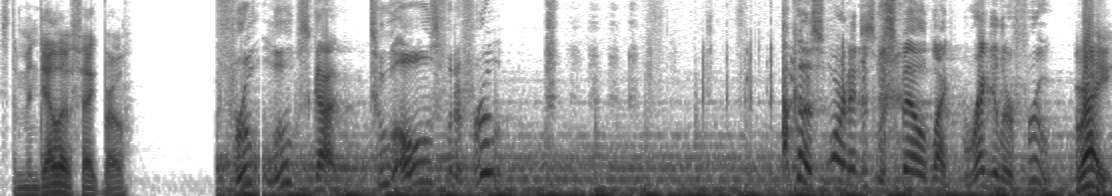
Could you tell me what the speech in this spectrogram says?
It's the Mandela effect, bro. Froot Loops got two O's for the fruit? I could have sworn it just was spelled like regular fruit. Right.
